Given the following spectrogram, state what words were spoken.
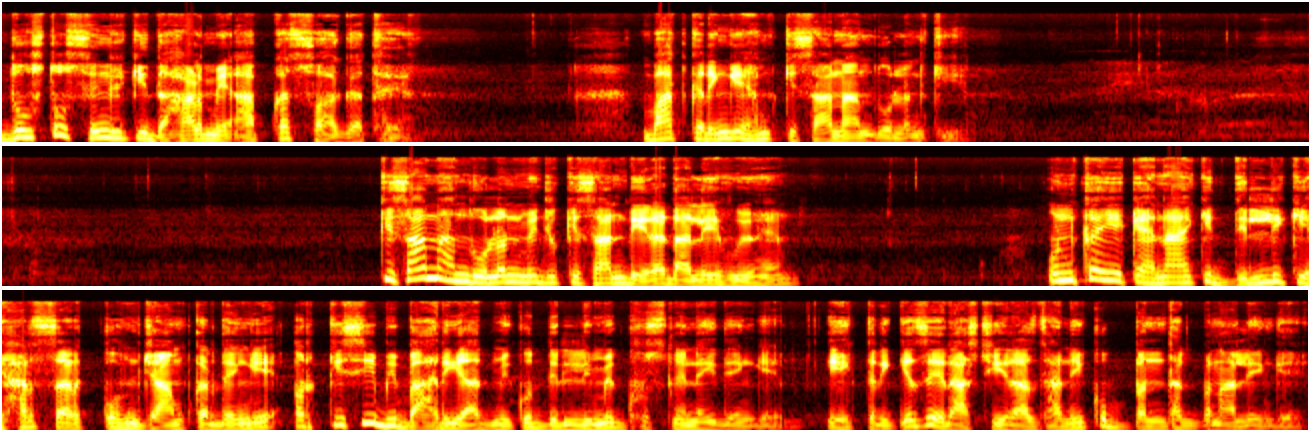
दोस्तों, सिंह की दहाड़ में आपका स्वागत है। बात करेंगे हम किसान आंदोलन की। किसान आंदोलन में जो किसान डेरा डाले हुए हैं, उनका यह कहना है कि दिल्ली की हर सड़क को हम जाम कर देंगे और किसी भी बाहरी आदमी को दिल्ली में घुसने नहीं देंगे। एक तरीके से राष्ट्रीय राजधानी को बंधक बना लेंगे।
